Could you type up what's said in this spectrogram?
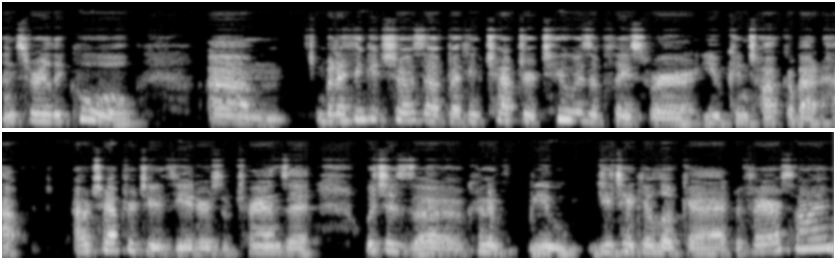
It's really cool. Um, but I think it shows up. I think chapter two is a place where you can talk about how chapter two theaters of transit, which is a uh, kind of you you take a look at Wertheim.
